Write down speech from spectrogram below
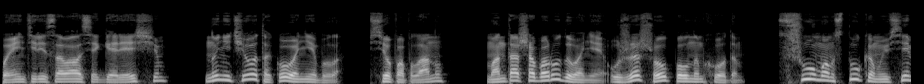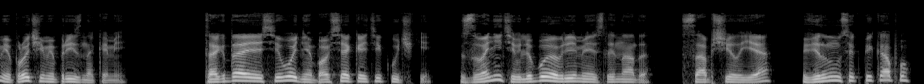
Поинтересовался горящим, но ничего такого не было. Все по плану. Монтаж оборудования уже шел полным ходом. С шумом, стуком и всеми прочими признаками. «Тогда я сегодня по всякой текучке. Звоните в любое время, если надо», — сообщил я, вернулся к пикапу,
